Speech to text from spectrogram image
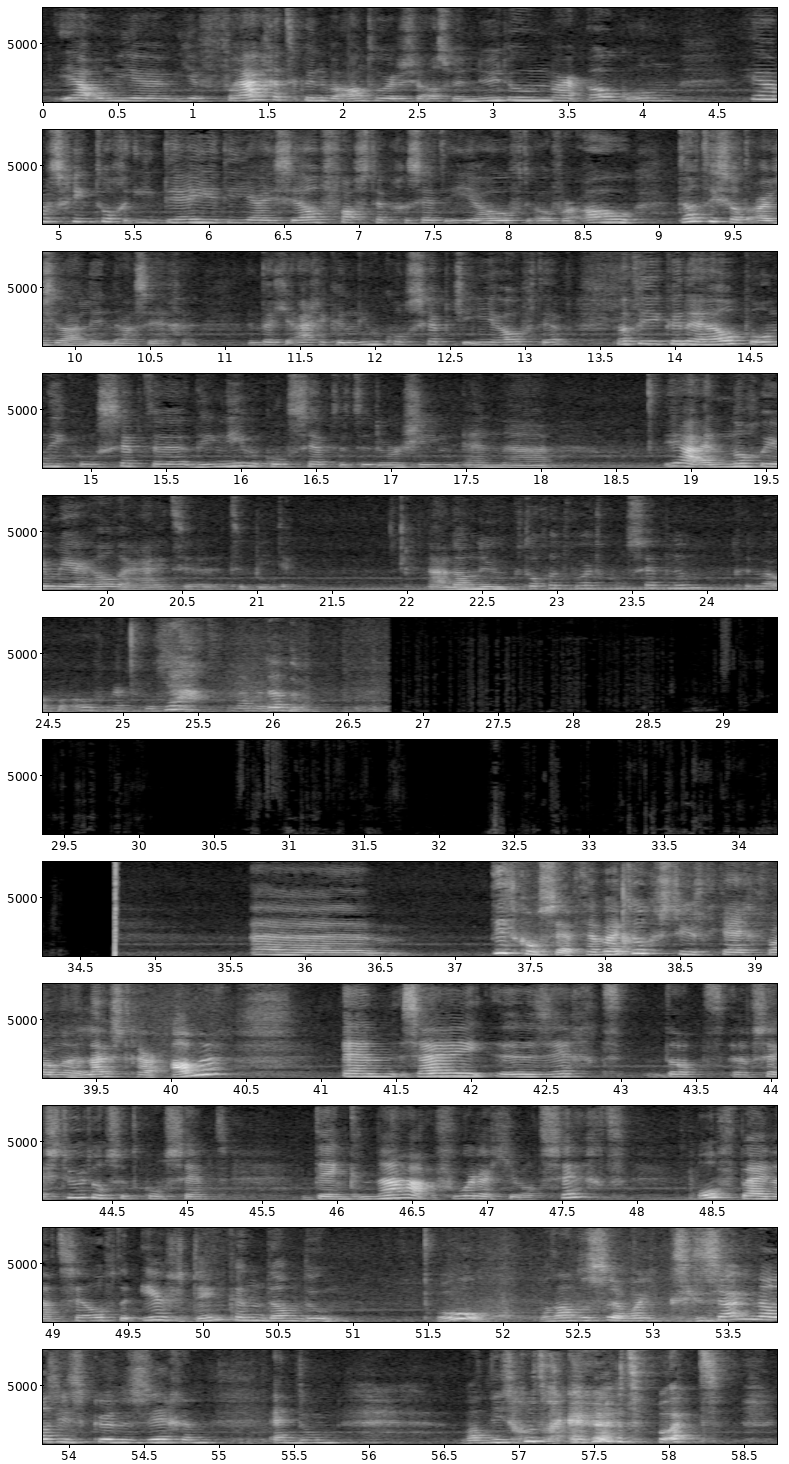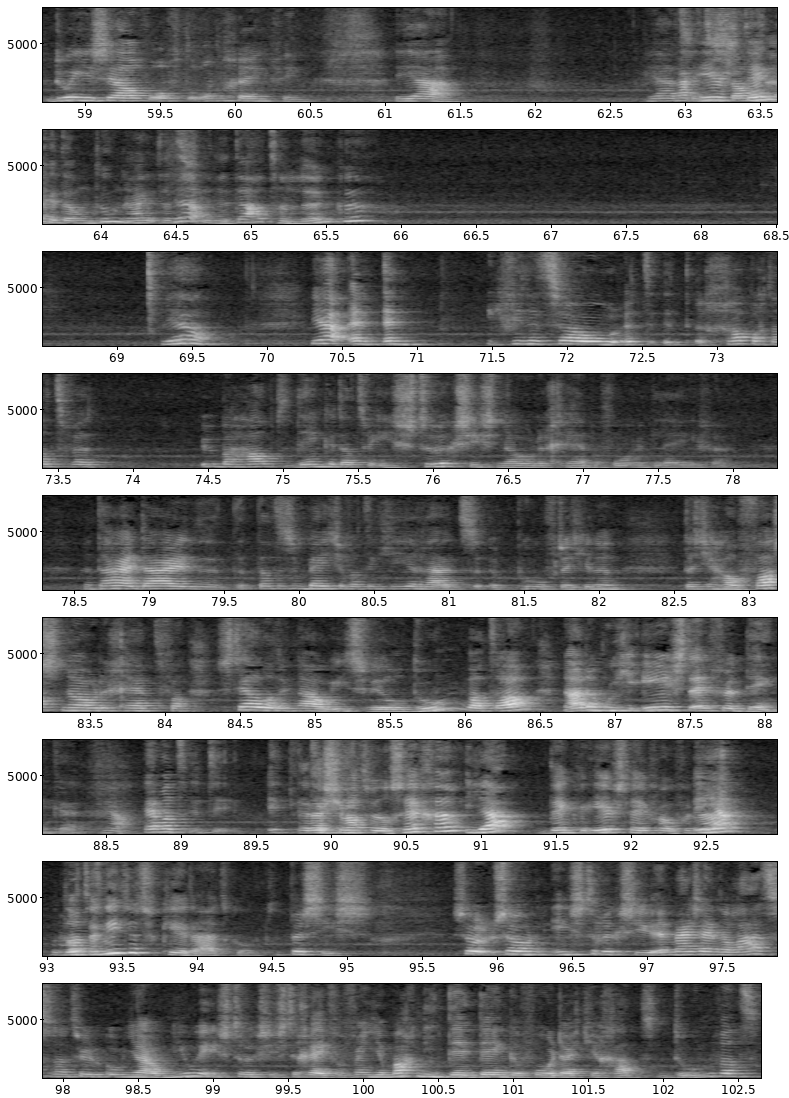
ja, om je, je vragen te kunnen beantwoorden zoals we nu doen. Maar ook om ja, misschien toch ideeën die jij zelf vast hebt gezet in je hoofd over... Oh, dat is wat Angela en Linda zeggen. En dat je eigenlijk een nieuw conceptje in je hoofd hebt. Dat we je kunnen helpen om die concepten, die nieuwe concepten te doorzien. En, uh, ja, en nog weer meer helderheid te bieden. Nou, dan nu ik toch het woord concept noem, kunnen we ook wel over naar het concept. Ja, laten we dat doen. Uh, dit concept hebben wij toegestuurd gekregen van uh, luisteraar Anne. En zij uh, zegt dat, of zij stuurt ons het concept: denk na voordat je wat zegt. Of bijna hetzelfde, eerst denken dan doen. Oh, want anders uh, zou je wel eens iets kunnen zeggen en doen wat niet goedgekeurd wordt door jezelf of de omgeving. Ja. Ja, ja eerst denken dan doen. Dat is ja. inderdaad een leuke. Ja, ja en, en ik vind het zo het, het, grappig dat we überhaupt denken dat we instructies nodig hebben voor het leven. Daar, daar, dat is een beetje wat ik hieruit proef. Dat je, een, dat je houvast nodig hebt van, stel dat ik nou iets wil doen, wat dan? Nou, dan moet je eerst even denken. Ja. want het, het, en als je wat wil zeggen, ja, denk er eerst even over na. Ja, dat er niet het verkeerde uitkomt. Precies. Zo'n zo instructie. En wij zijn de laatste natuurlijk om jou nieuwe instructies te geven. Van je mag niet de denken voordat je gaat doen. Want,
